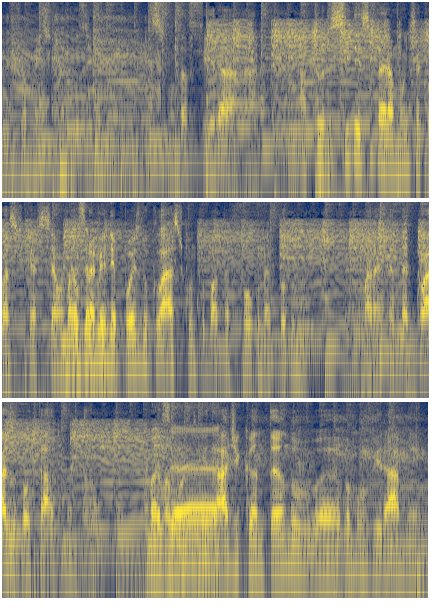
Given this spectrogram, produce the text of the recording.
Gente já mencionou, inclusive, no, na segunda-feira, a, a torcida espera muito essa classificação. Mas pra é ver muito- depois do clássico contra o Botafogo, né? Todo o Maracanã quase lotado naquela, Mas naquela é- oportunidade, cantando ah, Vamos virar Mengo.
